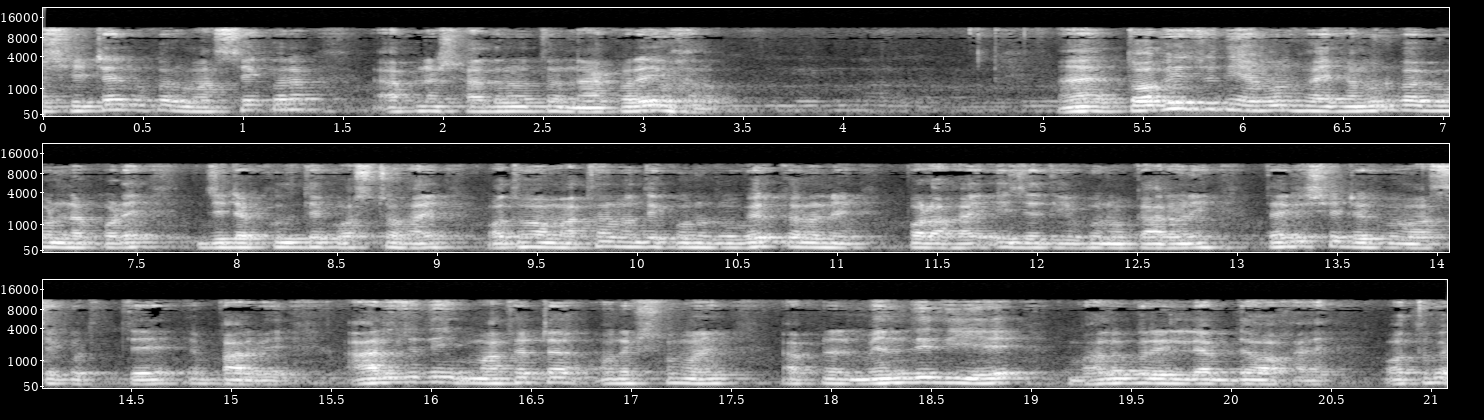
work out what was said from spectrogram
সেটার উপর মাসে করা আপনার সাধারণত না করাই ভালো। হ্যাঁ তবে যদি এমন হয়, এমনভাবে বন্যা পড়ে যেটা খুলতে কষ্ট হয় অথবা মাথার মধ্যে কোনো রোগের কারণে পড়া হয় এই জাতীয় কোনো কারণে তাহলে সেটা উপর মাসে করতে পারবে। আর যদি মাথাটা অনেক সময় আপনার মেহেন্দি দিয়ে ভালো করে ল্যাপ দেওয়া হয় অথবা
